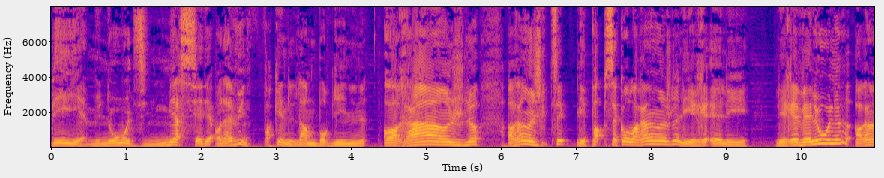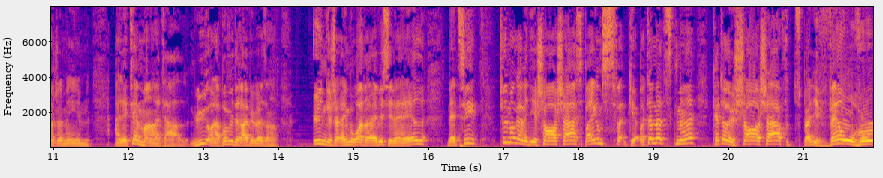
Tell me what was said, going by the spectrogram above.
BM, une Audi, une Mercedes. On a vu une fucking Lamborghini orange, là. Orange, tu sais, les popsicles orange, là, les, euh, les, les révélos, là, orange même. Elle était mentale. Lui, on l'a pas vu driver, par exemple. Une que j'aurais aimé voir driver, c'est bien elle. Mais tu sais, tout le monde avait des chars. C'est pareil comme si que, automatiquement, quand t'as un char que tu peux aller 20 over.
